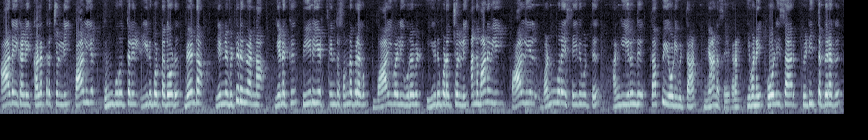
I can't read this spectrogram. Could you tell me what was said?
ஆடைகளை கலற்றச் சொல்லி பாலியல் துன்புறுத்தலில் ஈடுபட்டதோடு வேண்டாம் என்னை விட்டுடுங்க அண்ணா. எனக்கு பீரியட்ஸ் என்று சொன்ன பிறகும் வாய்வழி உறவில் ஈடுபடச் சொல்லி அந்த மாணவியை பாலியல் வன்முறை செய்துவிட்டு அங்கிருந்து தப்பி ஓடிவிட்டான் ஞானசேகரன். இவனை போலீசார் பிடித்த பிறகு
